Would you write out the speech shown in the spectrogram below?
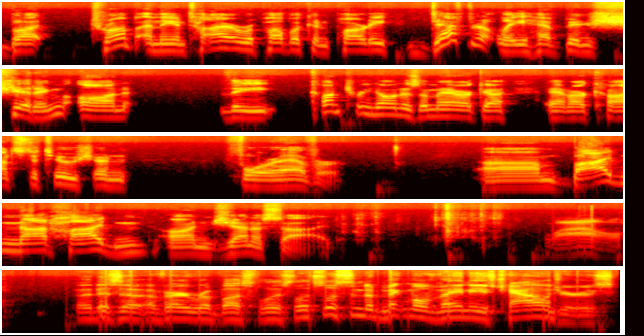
but Trump and the entire Republican Party definitely have been shitting on the country known as America and our Constitution forever. Um, Biden not hiding on genocide. Wow. That is a, a very robust list. Let's listen to Mick Mulvaney's challengers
